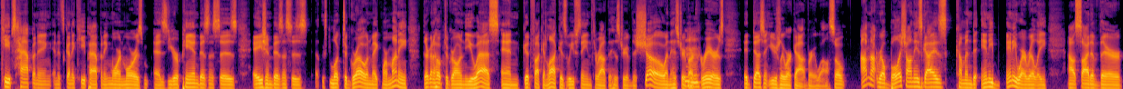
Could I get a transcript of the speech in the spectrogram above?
keeps happening and it's going to keep happening more and more as, as European businesses, Asian businesses look to grow and make more money. They're going to hope to grow in the US. And good fucking luck, as we've seen throughout the history of the show and the history of our Mhm. careers, it doesn't usually work out very well. So I'm not real bullish on these guys coming to any anywhere really outside of their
